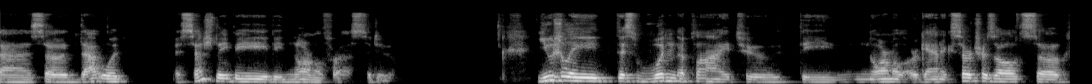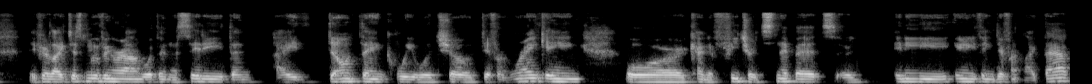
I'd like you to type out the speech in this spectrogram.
Uh, so that would essentially be, be normal for us to do. Usually, this wouldn't apply to the normal organic search results. So if you're like just moving around within a city, then I don't think we would show different ranking or kind of featured snippets any anything different like that.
